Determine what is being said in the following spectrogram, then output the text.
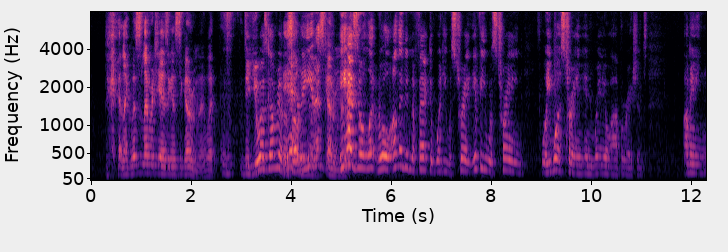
like what's the leverage he has against the government? What the U.S. government? Or yeah, the U.S. government. He has no le- well, other than the fact of what he was trained. If he was trained, well, he was trained in radio operations. I mean,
